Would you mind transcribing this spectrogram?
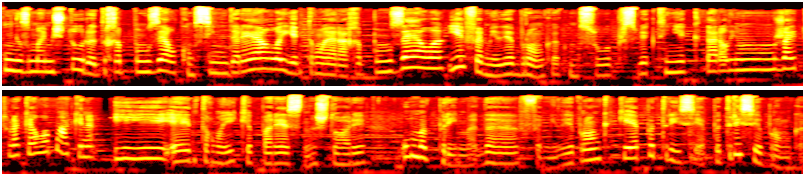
tinhas uma mistura de Rapunzel com Cinderela, e então era a Rapunzela, e a família Bronca começou a perceber que tinha que dar ali um jeito naquela máquina. E é então aí que aparece na história uma prima da família Bronca, que é a Patrícia, a Patrícia Bronca.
